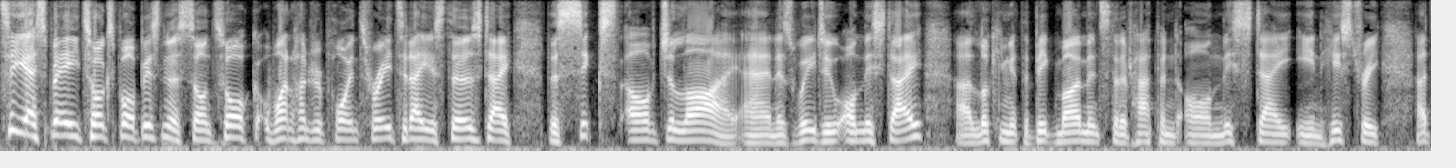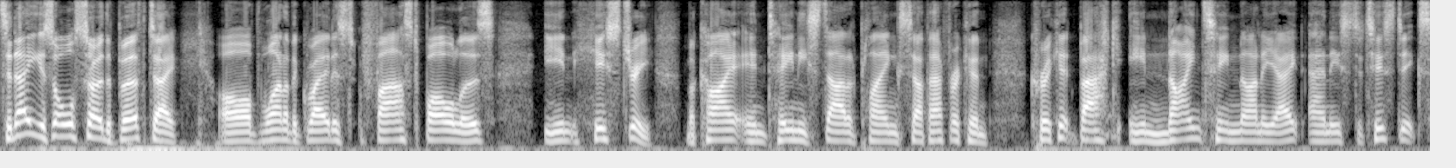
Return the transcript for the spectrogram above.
TSB Talksport Business on Talk 100.3. Today is Thursday, the 6th of July. And as we do on this day, uh, looking at the big moments that have happened on this day in history, uh, today is also the birthday of one of the greatest fast bowlers in history. Makhaya Ntini started playing South African cricket back in 1998, and his statistics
